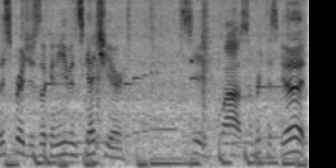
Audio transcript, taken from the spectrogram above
This bridge is looking even sketchier. Let's see, wow, Sombrita's good.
